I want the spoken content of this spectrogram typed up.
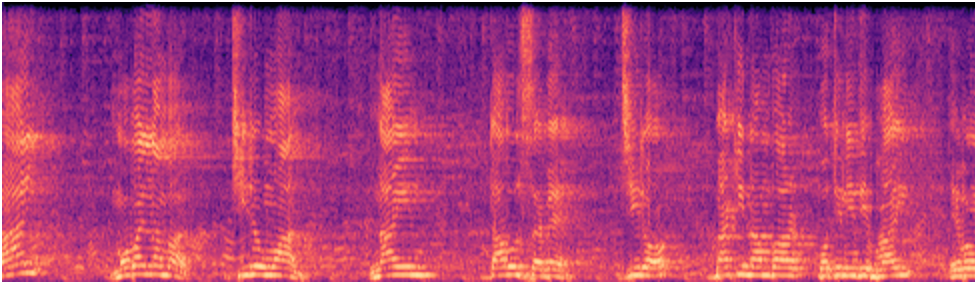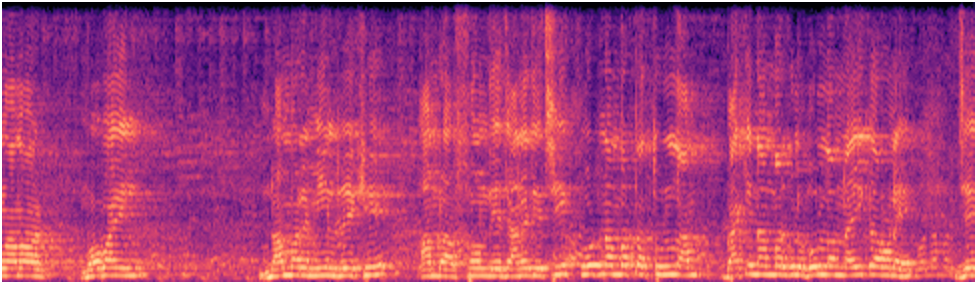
নাই, mobile number zero one nine double seven zero. বাকি নাম্বার প্রতিনিধি ভাই এবং আমার মোবাইল নাম্বারে মিল রেখে আমরা ফোন দিয়ে জানিয়ে দিয়েছি। কোড নাম্বারটা তুললাম, বাকি নাম্বারগুলো বললাম না এই কারণে যে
